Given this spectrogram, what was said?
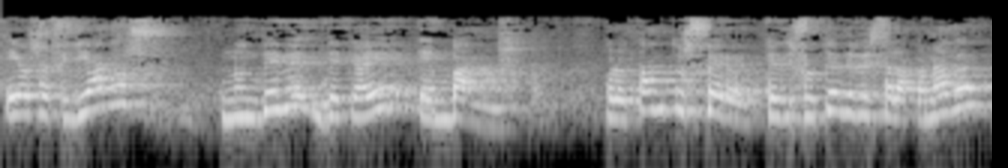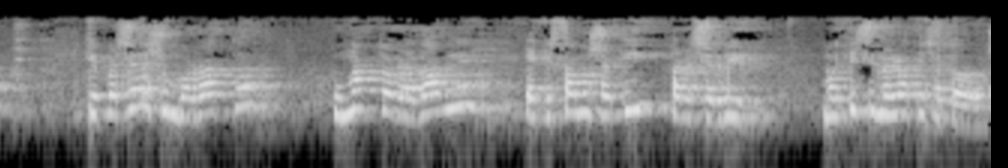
e aos afiliados non debe de caer en vano. Por lo tanto, espero que disfrutedes desta laconada, que pasedes un borrato un acto agradable e que estamos aquí para servir. Moitísimas gracias a todos.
